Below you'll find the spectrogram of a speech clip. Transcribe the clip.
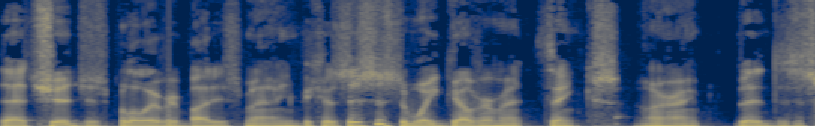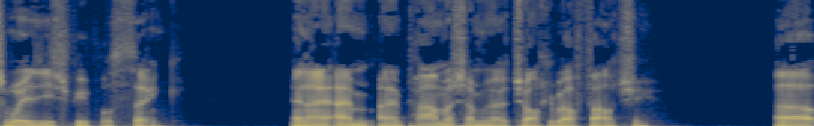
that should just blow everybody's mind because this is the way government thinks, all right? This is the way these people think. And I, I'm, I promise I'm going to talk about Fauci. Uh,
